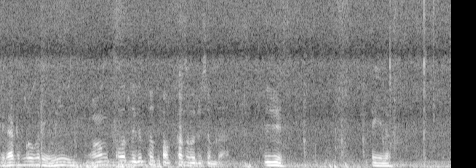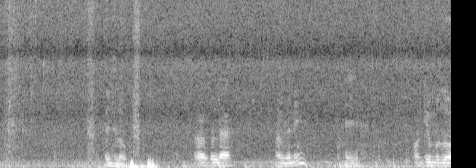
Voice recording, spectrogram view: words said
বিরাট অঙ্ক করে নি অঙ্ক দিকে তো ফক্কাস করিস আমরা। এই যে এই না এই যে লোক আমার কোনটা? আমি জানি। এই অঙ্কে বুঝো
